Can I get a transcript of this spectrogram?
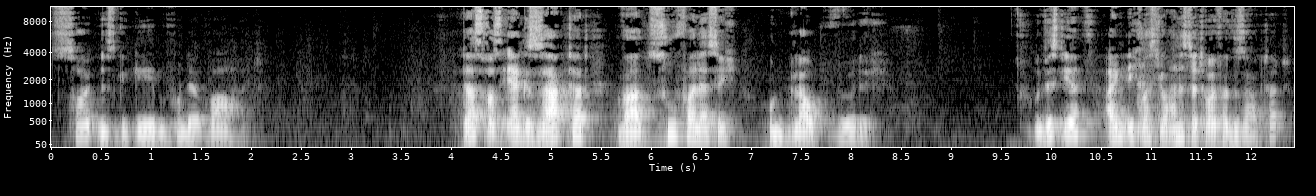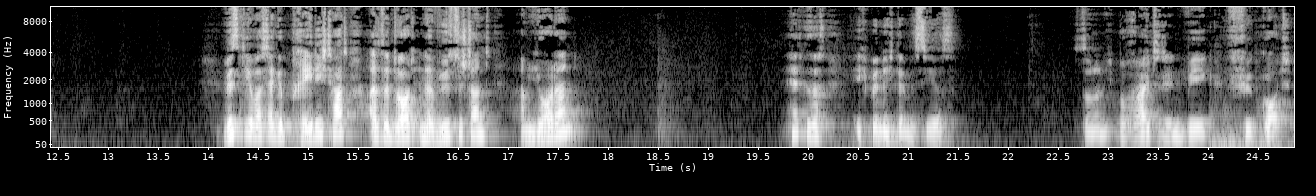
Zeugnis gegeben von der Wahrheit. Das, was er gesagt hat, war zuverlässig und glaubwürdig. Und wisst ihr eigentlich, was Johannes der Täufer gesagt hat? Wisst ihr, was er gepredigt hat, als er dort in der Wüste stand am Jordan? Er hat gesagt, ich bin nicht der Messias, sondern ich bereite den Weg für Gott,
